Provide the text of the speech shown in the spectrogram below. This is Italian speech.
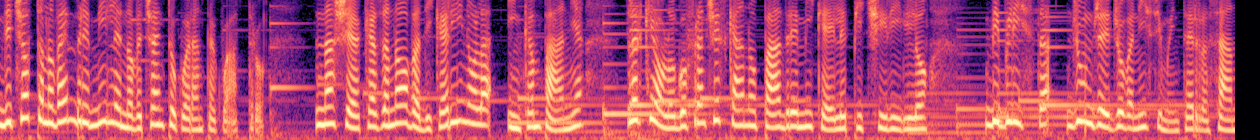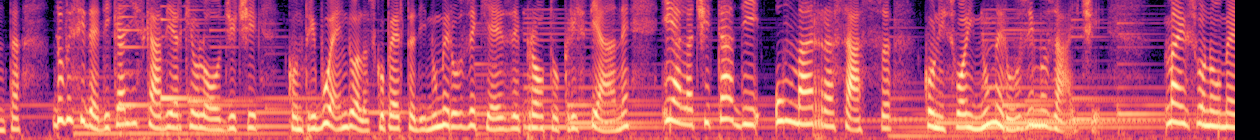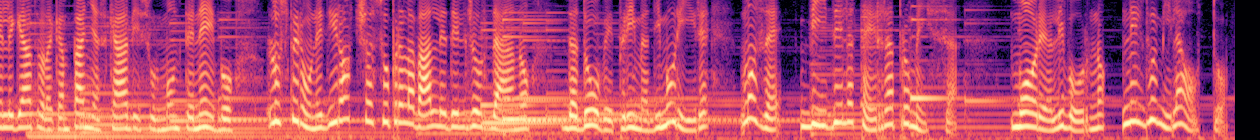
18 novembre 1944. Nasce a Casanova di Carinola, in Campania, l'archeologo francescano padre Michele Piccirillo. Biblista, giunge giovanissimo in Terra Santa, dove si dedica agli scavi archeologici, contribuendo alla scoperta di numerose chiese proto-cristiane e alla città di Ummar Rasas, con i suoi numerosi mosaici ma il suo nome è legato alla campagna scavi sul Monte Nebo, lo sperone di roccia sopra la valle del Giordano, da dove, prima di morire, Mosè vide la terra promessa. Muore a Livorno nel 2008.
